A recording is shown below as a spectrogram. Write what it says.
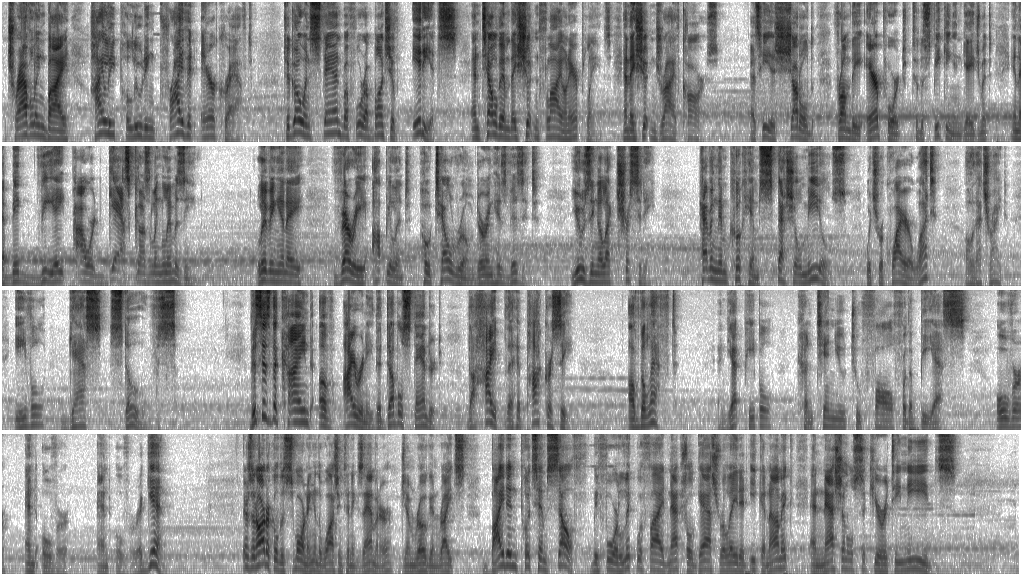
traveling by highly polluting private aircraft to go and stand before a bunch of idiots and tell them they shouldn't fly on airplanes and they shouldn't drive cars as he is shuttled from the airport to the speaking engagement in a big V8 powered gas guzzling limousine, living in a very opulent hotel room during his visit, using electricity, having them cook him special meals, which require what? Oh, that's right, evil gas stoves. This is the kind of irony, the double standard, the hype, the hypocrisy of the left. And yet people continue to fall for the BS over and over and over again. There's an article this morning in the Washington Examiner. Jim Rogan writes Biden puts himself before liquefied natural gas related economic and national security needs.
